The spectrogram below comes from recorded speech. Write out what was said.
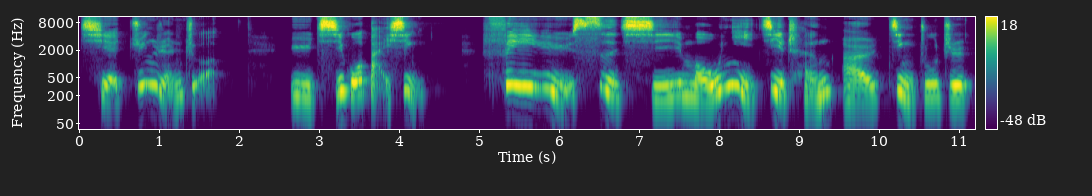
且军人者与齐国百姓，非欲似其谋逆继承而尽诛之，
